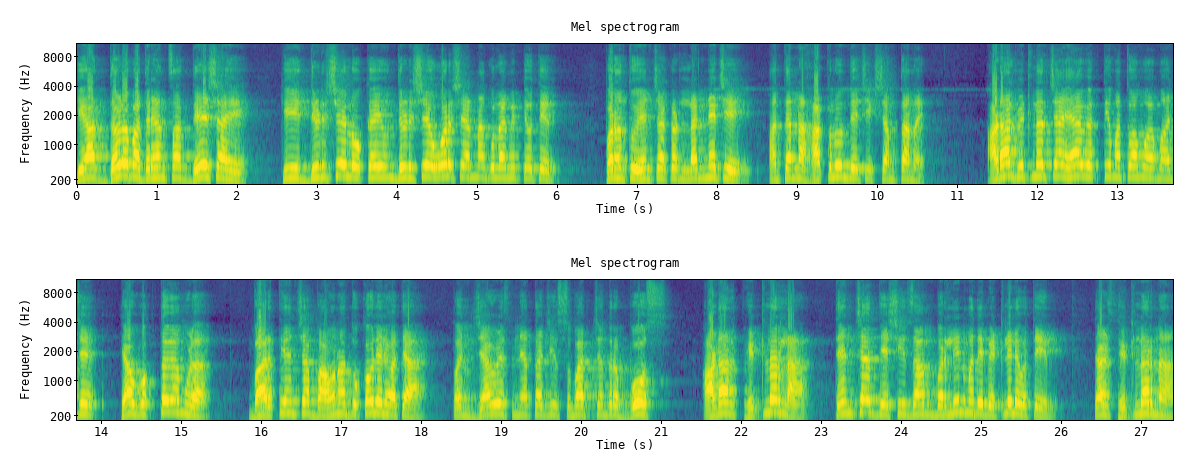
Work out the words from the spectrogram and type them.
की हा दळभद्र्यांचा देश आहे की दीडशे लोक येऊन दीडशे वर्ष यांना गुलामीत ठेवतात परंतु यांच्याकडे लढण्याची आणि त्यांना हाकलून द्यायची क्षमता नाही. अडाल्फ हिटलरच्या ह्या व्यक्तिमत्वामुळे म्हणजे माझे ह्या वक्तव्यामुळं भारतीयांच्या भावना दुखवलेल्या होत्या. पण ज्यावेळेस नेताजी सुभाषचंद्र बोस अडाल्फ हिटलरला त्यांच्या देशी जाऊन बर्लिनमध्ये भेटलेले होते त्यावेळेस हिटलरनं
